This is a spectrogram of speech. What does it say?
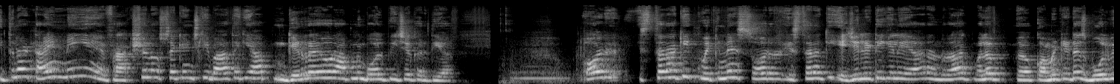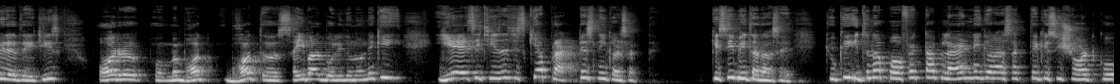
इतना टाइम नहीं है फ्रैक्शन ऑफ़ सेकंड्स की बात है कि आप गिर रहे हो और आपने बॉल पीछे कर दिया। और इस तरह की क्विकनेस और इस तरह की एजिलिटी के लिए यार अनुराग मतलब कमेंटेटर्स बोल भी रहे थे ये चीज़, और मैं बहुत बहुत सही बात बोली थी उन्होंने कि ये ऐसी चीज़ है जिसकी आप प्रैक्टिस नहीं कर सकते, किसी भी तरह से, क्योंकि इतना परफेक्ट आप लैंड नहीं करा सकते किसी शॉट को,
